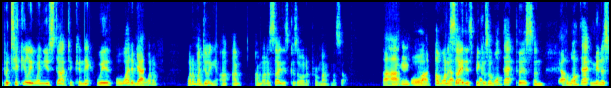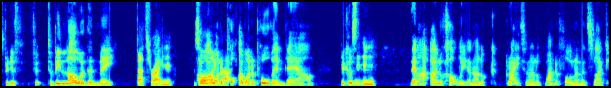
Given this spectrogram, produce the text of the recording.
particularly when you start to connect with well wait a minute Yeah. what am what am i doing here I, i'm i want to say this because i want to promote myself Uh huh. Mhm. or. I want to Yep. say this because I want that person, Yep. I want that ministry to f- to be lower than me. That's right. Mhm. So Oh I my want to pull, I want to pull them down because Mhm. then I, I look holy and I look great and I look wonderful and it's like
